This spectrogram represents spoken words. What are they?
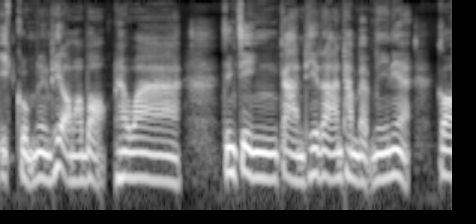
อีกกลุ่มหนึ่งที่ออกมาบอกนะว่าจริง ๆ การที่ร้านทำแบบนี้เนี่ยก็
